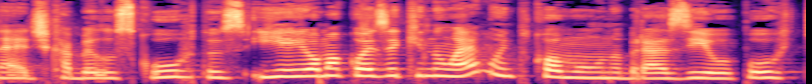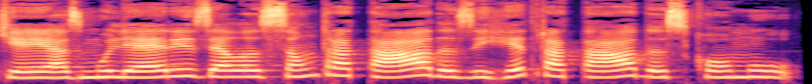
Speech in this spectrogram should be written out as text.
né, de cabelos curtos, e é uma coisa que não é muito comum no Brasil, porque as mulheres elas são tratadas e retratadas como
